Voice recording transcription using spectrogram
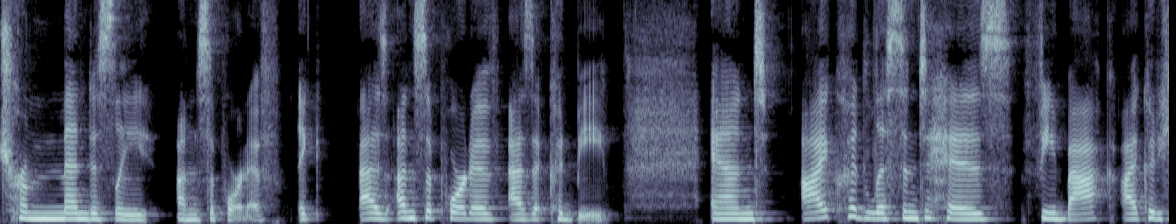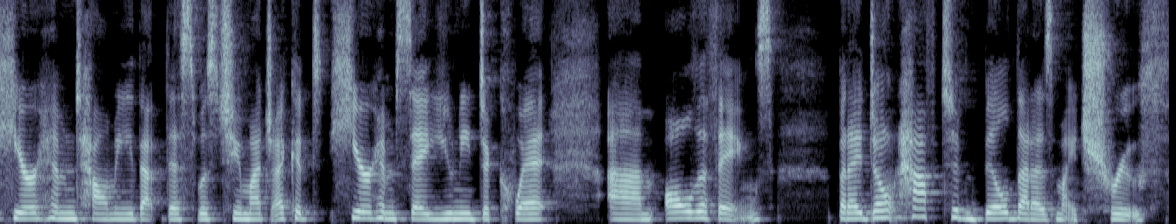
tremendously unsupportive. Like as unsupportive as it could be. And I could listen to his feedback. I could hear him tell me that this was too much. I could hear him say, You need to quit, um, all the things. But I don't have to build that as my truth.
